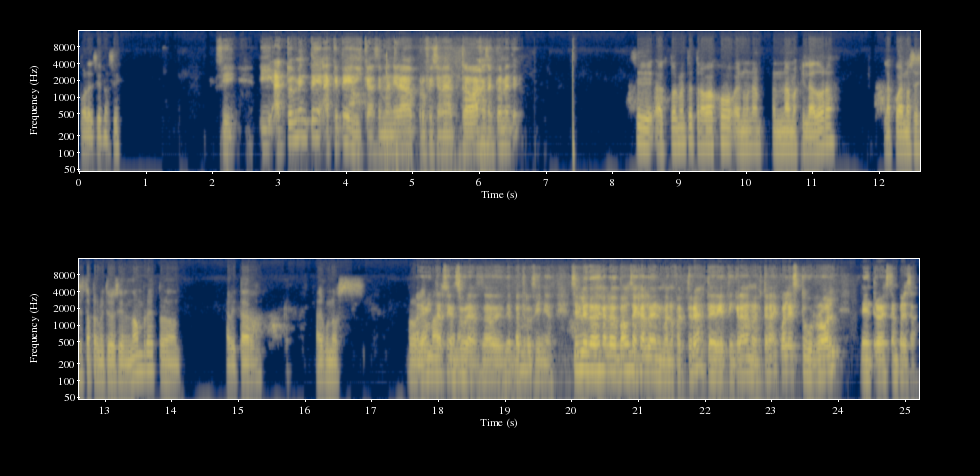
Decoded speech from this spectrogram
por decirlo así. Sí, y actualmente, ¿a qué te dedicas de manera profesional? ¿Trabajas actualmente? Sí, actualmente trabajo en una, en una maquiladora la cual no sé si está permitido decir el nombre, pero evitar algunos problemas. Para evitar censuras ¿no? de, patrocinios. Simplemente dejarlo, vamos a dejarlo en manufactura, te, te manufactura. ¿Cuál es tu rol dentro de esta empresa?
